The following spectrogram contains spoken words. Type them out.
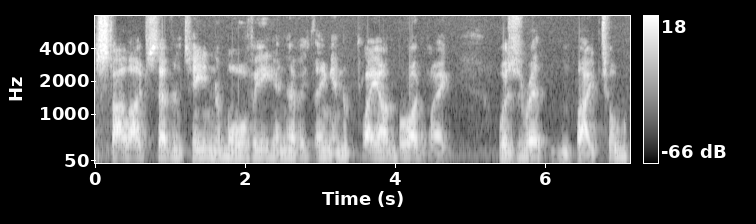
Stalag 17, the movie and everything, and the play on Broadway was written by two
